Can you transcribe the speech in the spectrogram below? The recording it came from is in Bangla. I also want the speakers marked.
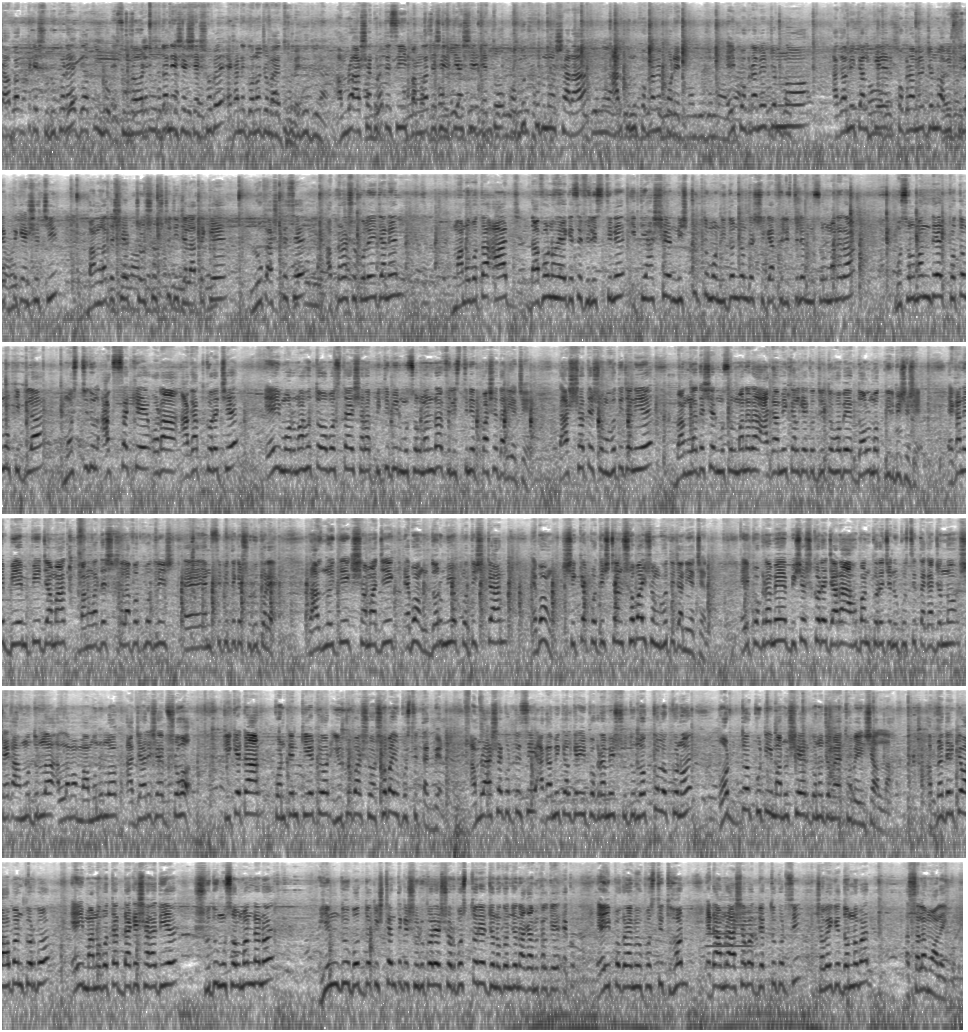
Speaker 1: শাহবাগ থেকে শুরু করে এই সুন্দরবনটি উদ্যানে এসে শেষ হবে, এখানে গণজমায়েত হবে। আমরা আশা করতেছি বাংলাদেশের ইতিহাসে এত অভূতপূর্ণ সারা আর কোনো প্রোগ্রামে পড়েনি। এই প্রোগ্রামের জন্য, আগামীকালকের প্রোগ্রামের জন্য আমি সিলেট থেকে এসেছি। বাংলাদেশের চৌষট্টিটি জেলা থেকে লোক আসতেছে। আপনারা সকলেই জানেন, মানবতা আজ দাফন হয়ে গেছে ফিলিস্তিনে। ইতিহাসের নিষ্ঠুরতম নিধনজনদের শিকার ফিলিস্তিনের মুসলমানেরা। মুসলমানদের প্রথম কিবলা মসজিদুল আকসাকে ওরা আঘাত করেছে। এই মর্মাহত অবস্থায় সারা পৃথিবীর মুসলমানরা ফিলিস্তিনের পাশে দাঁড়িয়েছে। তার সাথে সংহতি জানিয়ে বাংলাদেশের মুসলমানেরা আগামীকালকে একত্রিত হবে দলমত নির্বিশেষে। এখানে বিএনপি, জামাত, বাংলাদেশ খেলাফত মজলিস এনসিপি থেকে শুরু করে রাজনৈতিক, সামাজিক এবং ধর্মীয় প্রতিষ্ঠান এবং শিক্ষা প্রতিষ্ঠান সবাই সংহতি জানিয়েছেন। এই প্রোগ্রামে বিশেষ করে যারা আহ্বান করেছেন উপস্থিত থাকার জন্য শেখ আহমদুল্লাহ, আল্লামা মামুনুল হক, আজহারি সাহেব সহ ক্রিকেটার কন্টেন্ট ক্রিয়েটর ইউটিউবার সহ সবাই উপস্থিত থাকবেন। আমরা আশা করতেছি আগামীকালকের এই প্রোগ্রামে শুধু লক্ষ লক্ষ নয়, অর্ধ কোটি মানুষের গণজমায়েত হবে ইনশাআল্লাহ। আপনাদেরকেও আহ্বান করব, এই মানবতার ডাকে সাড়া দিয়ে শুধু মুসলমানরা নয় হিন্দু, বৌদ্ধ, খ্রিস্টান থেকে শুরু করে সর্বস্তরের জনগণ যেন আগামীকালকে এই প্রোগ্রামে উপস্থিত হন। এটা আমরা আশাবাদ ব্যক্ত করছি। সবাইকে ধন্যবাদ। আসসালামু আলাইকুম।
